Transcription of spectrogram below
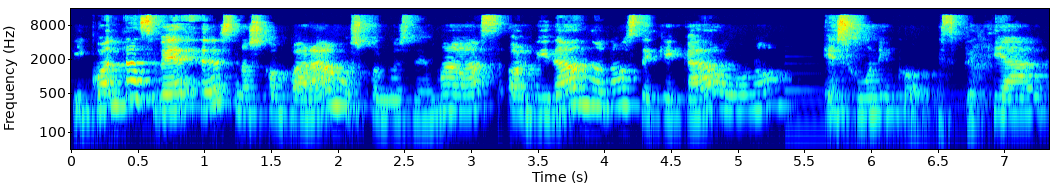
¿Y cuántas veces nos comparamos con los demás olvidándonos de que cada uno es único, especial,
